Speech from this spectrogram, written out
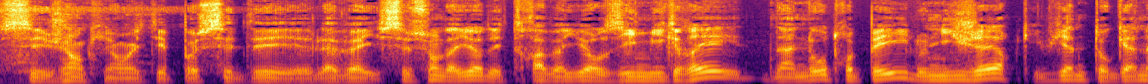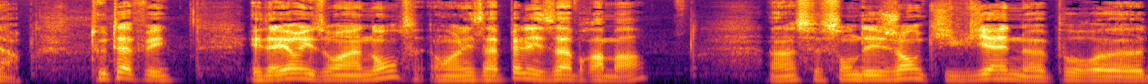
Ces gens qui ont été possédés la veille, ce sont d'ailleurs des travailleurs immigrés d'un autre pays, le Niger, qui viennent au Ghana. Tout à fait. Et d'ailleurs, ils ont un nom, on les appelle les Abramas. Hein, ce sont des gens qui viennent pour euh,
